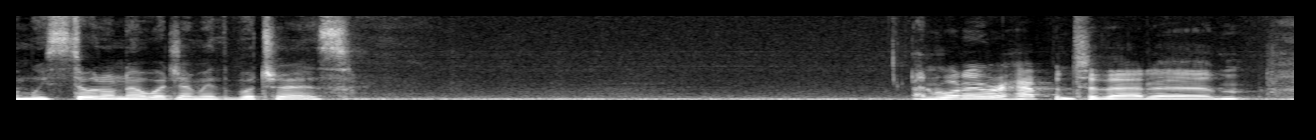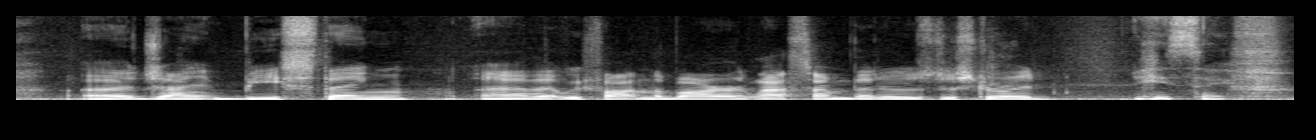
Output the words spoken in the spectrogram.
And we still don't know where Jimmy the Butcher is. And whatever happened to that um, uh, giant beast thing uh, that we fought in the bar last time that it was destroyed? He's safe.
